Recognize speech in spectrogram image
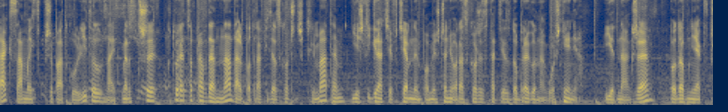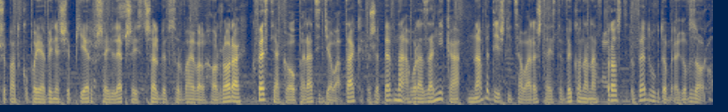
Tak samo jest w przypadku Little Nightmares 3, które co prawda nadal potrafi zaskoczyć klimatem, jeśli gracie w ciemnym pomieszczeniu oraz korzystacie z dobrego nagłośnienia. Jednakże, podobnie jak w przypadku pojawienia się pierwszej, lepszej strzelby w survival horrorach, kwestia kooperacji działa tak, że pewna aura zanika, nawet jeśli cała reszta jest wykonana wprost według dobrego wzoru.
